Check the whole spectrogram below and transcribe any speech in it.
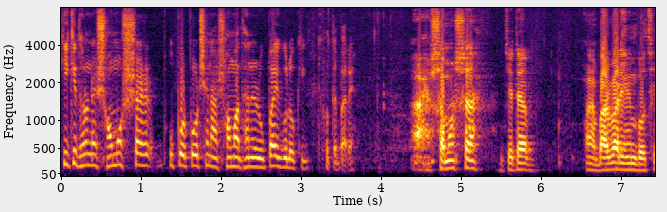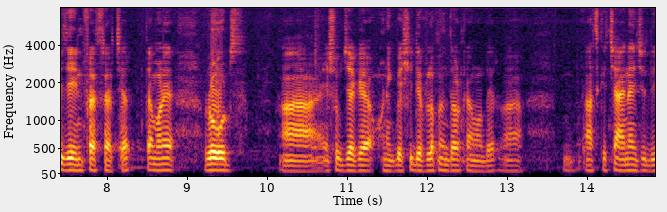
কি কি ধরনের সমস্যার উপর পড়ছে না সমাধানের উপায়গুলো কি হতে পারে? সমস্যা যেটা বারবার আমি বলছি যে ইনফ্রাস্ট্রাকচার তার মানে রোডস এসব জায়গায় অনেক বেশি ডেভেলপমেন্ট দরকার আমাদের। আজকে চায়নায় যদি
